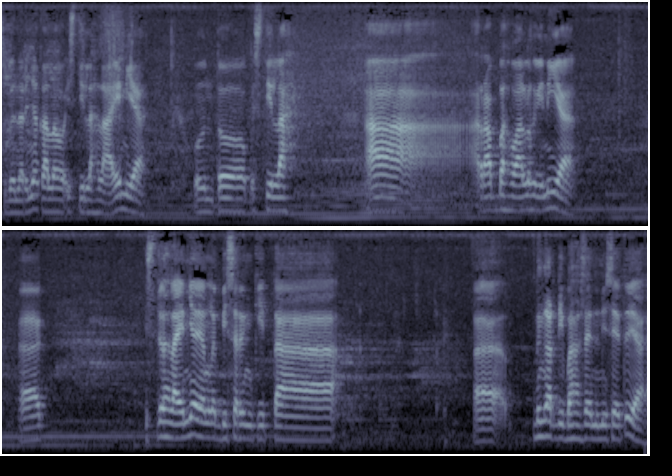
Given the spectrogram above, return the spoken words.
Sebenarnya kalau istilah lain ya untuk istilah ah, rabah waluh ini ya uh, istilah lainnya yang lebih sering kita uh, dengar di bahasa Indonesia itu ya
